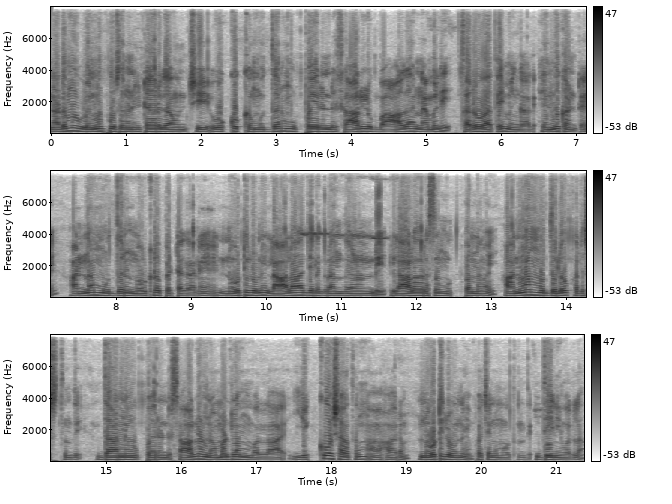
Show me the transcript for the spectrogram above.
నడుము వెన్నుపూసను నిటారుగా ఉంచి ఒక్కొక్క ముద్దను ముప్పై రెండు సార్లు బాగా నమిలి తరువాతే మింగాలి. ఎందుకంటే అన్నం ముద్దను నోట్లో పెట్టగానే నోటిలోని లాలాజల గ్రంథం నుండి లాలారసం ఉత్పన్నమై అన్నం ముద్దలో కలుస్తుంది. దాన్ని ముప్పై రెండు సార్లు నమ్మడం వల్ల ఎక్కువ శాతం ఆహారం నోటిలోనే పచనమవుతుంది. దీనివల్ల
